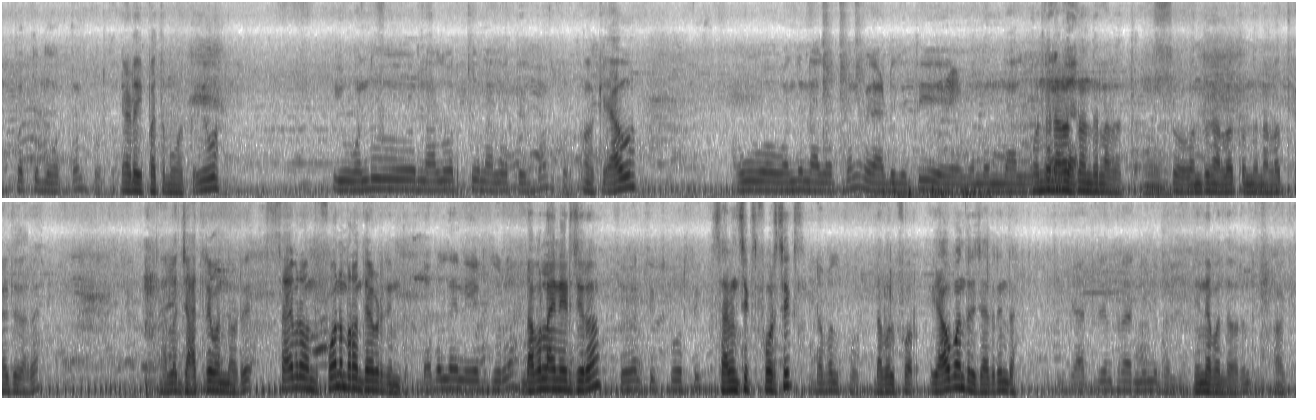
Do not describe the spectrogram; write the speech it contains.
ಇಪ್ಪತ್ತು ಮೂವತ್ತು ಅಂತ ಕೊಡ್ತೀವಿ. ಎರಡು ಇಪ್ಪತ್ತು ಮೂವತ್ತು. ಇವು? ಇವು ಒಂದು ನಲ್ವತ್ತು ನಲ್ವತ್ತೈದು ಅಂತ ಕೊಡ್ತೀವಿ. ಓಕೆ. ಯಾವ? ಅವು ಒಂದು ನಲ್ವತ್ತು ಬಂದ್ರೆ ಎರಡು ಜೊತೆ ಒಂದೊಂದು ನಲ್ವತ್ತು. ಒಂದು ನಲ್ವತ್ತು ಒಂದು ನಲ್ವತ್ತು. ಸೊ ಒಂದು ನಲ್ವತ್ತೊಂದು ನಲ್ವತ್ತು ಹೇಳ್ತಿದ್ದಾರೆ. ಎಲ್ಲ ಜಾತ್ರೆ ಒಂದು ನೋಡಿರಿ. ಸಾಹೇಬ್ರ ಒಂದು ಫೋನ್ ನಂಬರ್ ಅಂತ ಹೇಳ್ಬಿಡ್ರಿ ನಿಮ್ಮದು double nine eight zero double nine eight zero seven six four six seven six four six double four double four ಯಾವ ಬಂದ್ರಿ ಜಾತ್ರೆಯಿಂದ? ಜಾತ್ರೆ ಅಂತ ನಿನ್ನೆ ಬಂದೆ ನಿನ್ನೆ ಬಂದವ್ರಿ ಓಕೆ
